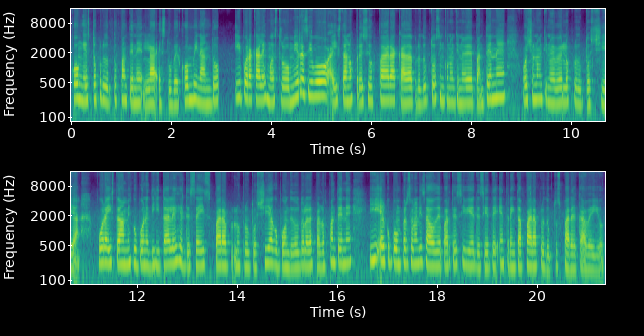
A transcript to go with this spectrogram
con estos productos Pantene la estuve combinando. Y por acá les muestro mi recibo, ahí están los precios para cada producto, 5.99 Pantene, 8.99 los productos Chia. Por ahí estaban mis cupones digitales, el de 6 para los productos Chia, cupón de 2 dólares para los Pantene y el cupón personalizado de parte civil de 7 en 30 para productos para el cabello.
